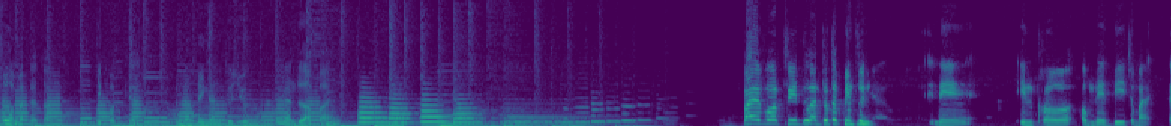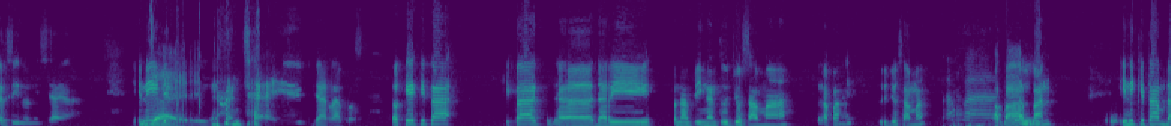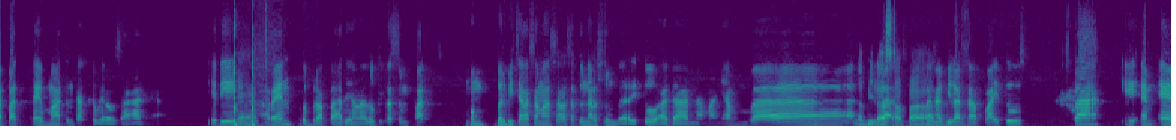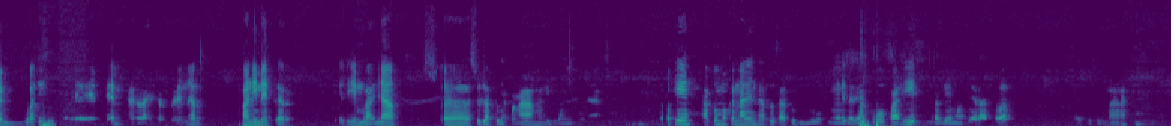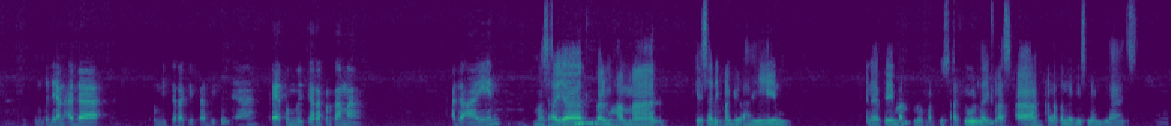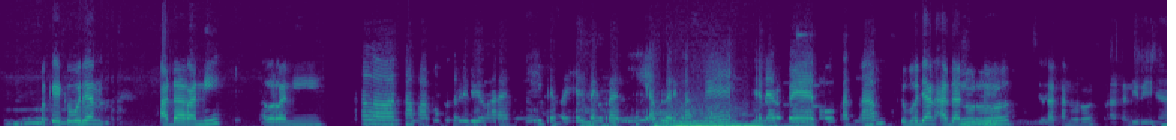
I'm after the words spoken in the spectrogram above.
Selamat datang di podcast Pendampingan 7 dan 8. Five, four, three, two, one, tutup pintunya. Ini intro Om Deddy cuma versi Indonesia ya. Ini Anjay. anjay penjara bos. Oke kita kita eh, dari pendampingan 7 sama berapa nih? 7 sama Apaan? 8. Ini kita mendapat tema tentang kewirausahaan ya. Jadi Ya. kemarin beberapa hari yang lalu kita sempat berbicara sama salah satu narasumber itu ada namanya Mbak Nabila Mbak- Safa. Mbak Nabila Safa itu staff EMM. Buat itu EMM adalah entrepreneur moneymaker. Jadi mbaknya eh, sudah punya pengalaman di bidang itu. Oke, aku mau kenalin satu-satu dulu. Mulai dari aku, Faiz, sebagai moderator. Kemudian ada pembicara kita berikutnya. Eh, pembicara pertama. Ada Ain. Mas saya Tebal Muhammad, biasa dipanggil Ain. NFP 4041 dari kelas A, angkatan 2019. Oke, kemudian ada Rani. Halo Rani. Halo, nama aku Putri Dewi Marani, biasanya dipanggil Rani, aku dari kelas B, NRP 046. Kemudian ada Nurul. Silakan Nurul, kenalkan dirinya.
